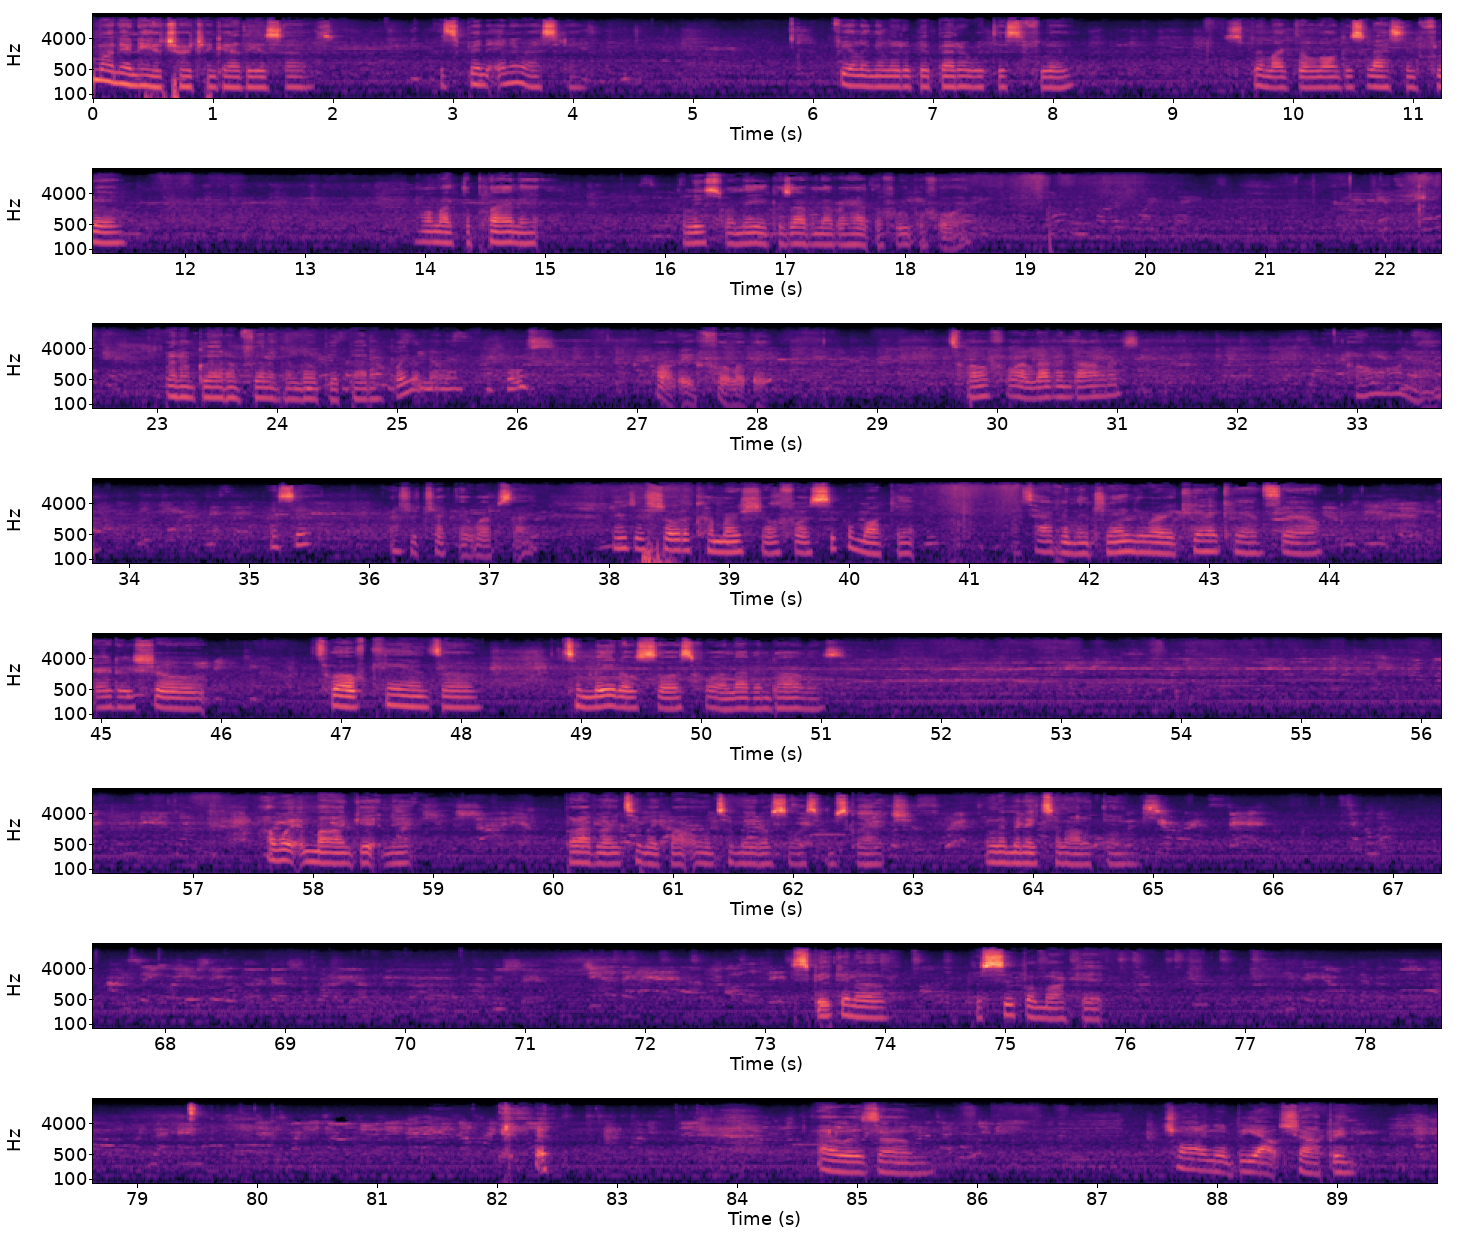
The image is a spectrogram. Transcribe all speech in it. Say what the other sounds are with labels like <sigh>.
Come on in here, church, and gather yourselves. It's been interesting. Feeling a little bit better with this flu. It's been like the longest lasting flu on like the planet. At least for me, because I've never had the flu before. But I'm glad I'm feeling a little bit better. Wait a minute. Who's? Oh, they full of it. 12 for $11? Oh, now. That's it? I should check their website. They just showed a commercial for a supermarket that's having the January can can sale. And they showed 12 cans of tomato sauce for $11. I wouldn't mind getting it, but I've learned to make my own tomato sauce from scratch. Eliminates a lot of things. Speaking of the supermarket, <laughs> I was um, trying to be out shopping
